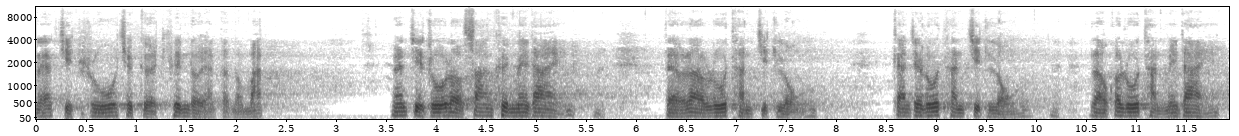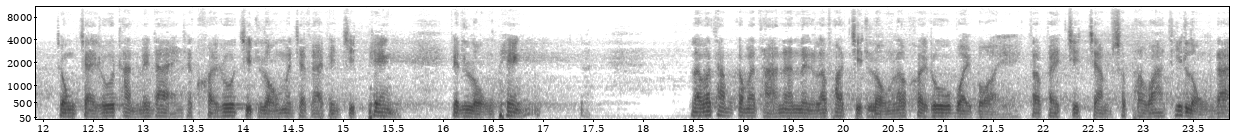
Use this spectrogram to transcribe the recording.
และจิตรู้จะเกิดขึ้นโดยอัตโนมัติงั้นจิตรู้เราสร้างขึ้นไม่ได้ แต่เรารู้ทันจิตหลง การจะรู้ทันจิตหลง เราก็รู้ทันไม่ได้ จงใจรู้ทันไม่ได้ จะคอยรู้จิตหลง มันจะกลายเป็นจิตเพ่ง เป็นหลงเพ่งเราก็ทำกรรมฐานอันหนึ่ง แล้วพอจิตหลงแล้วคอยรู้บ่อยๆ ต่อไปจิตจำสภาวะที่หลงได้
